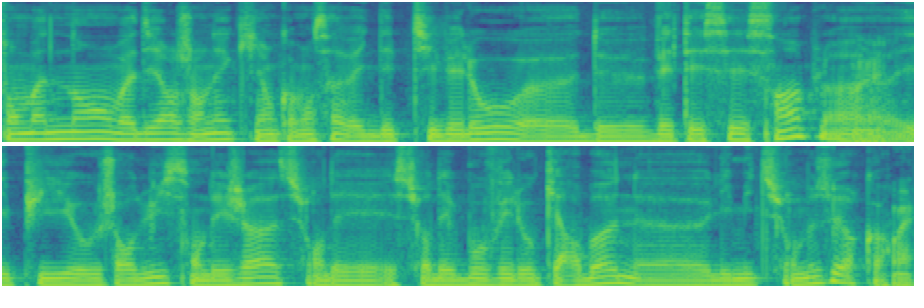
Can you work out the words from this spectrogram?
sont maintenant, on va dire, j'en ai qui ont commencé avec des petits vélos euh, de VTC simples, euh, et puis aujourd'hui ils sont déjà sur des, sur des beaux vélos carbone, euh, limite sur mesure. Quoi. Ouais.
